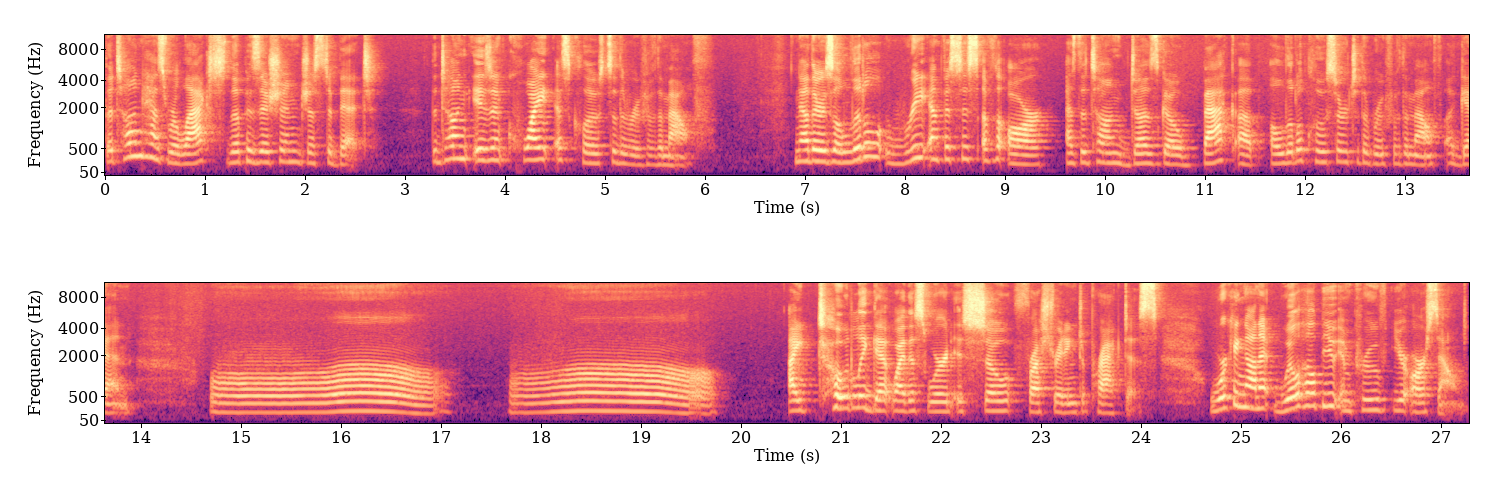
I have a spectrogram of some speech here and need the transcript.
The tongue has relaxed the position just a bit. The tongue isn't quite as close to the roof of the mouth. Now there's a little re-emphasis of the R as the tongue does go back up a little closer to the roof of the mouth again. I totally get why this word is so frustrating to practice. Working on it will help you improve your R sound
